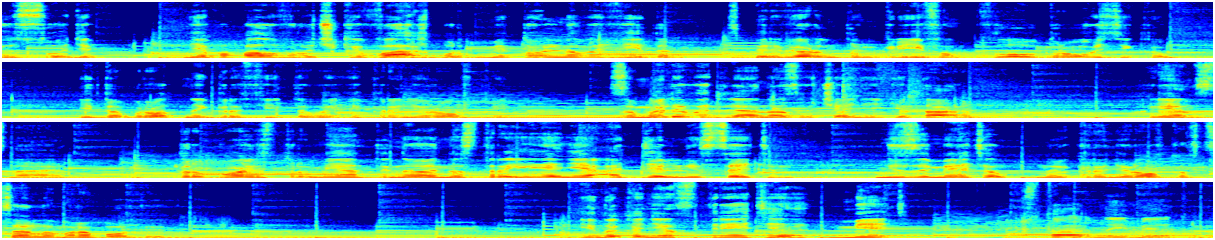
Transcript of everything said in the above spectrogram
Волею судеб мне попал в ручки вашбурд метольного вида с перевернутым грифом, флоу-дроузиком и добротной графитовой экранировкой. Замыливает ли она звучание гитары? Хрен знает. Другой инструмент, иное настроение, отдельный сеттинг. Не заметил, но экранировка в целом работает. И, наконец, третье – медь. Кустарные методы.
